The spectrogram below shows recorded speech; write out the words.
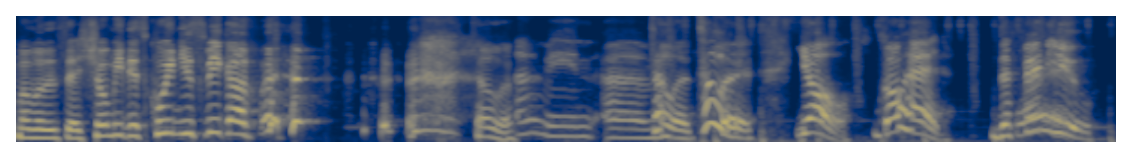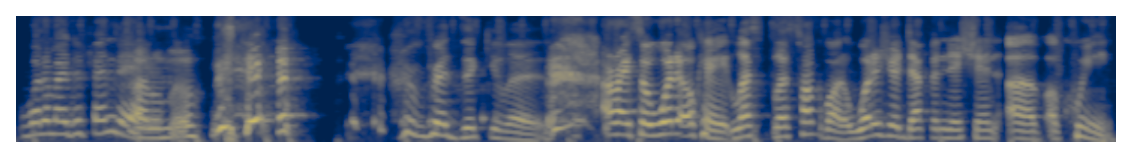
My mother says, "Show me this queen you speak of." tell her. I mean, um, Tell her. Tell her. Yo, go ahead. Defend What? you. what am I defending? I don't know. Ridiculous. All right. So what? Okay. Let's let's talk about it. What is your definition of a queen?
